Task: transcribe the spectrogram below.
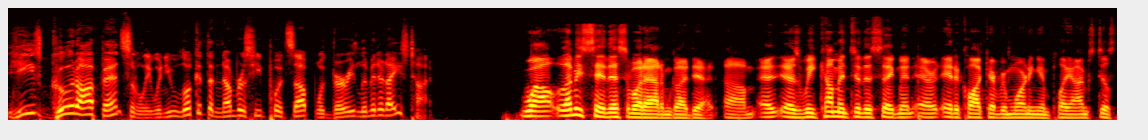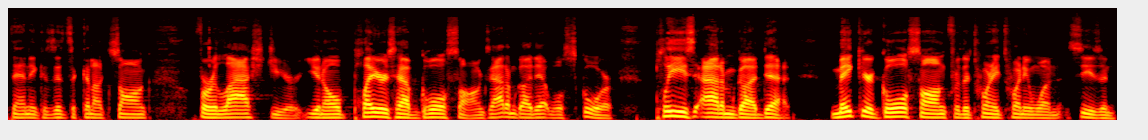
he's good offensively when you look at the numbers he puts up with very limited ice time. Well, let me say this about Adam Gaudette. Um, as, as, we come into this segment at eight o'clock every morning and play, I'm still standing because it's a Canuck song for last year. You know, players have goal songs. Adam Gaudette will score. Please, Adam Gaudette, make your goal song for the 2021 season.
